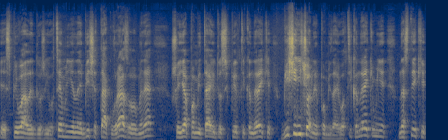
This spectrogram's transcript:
е, співали дуже. І оце мені найбільше так вразило мене, що я пам'ятаю до сих пір ті канарейки. Більше нічого не пам'ятаю. От ті канарейки мені настільки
